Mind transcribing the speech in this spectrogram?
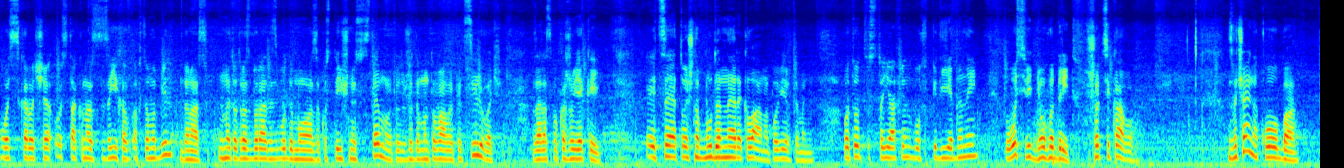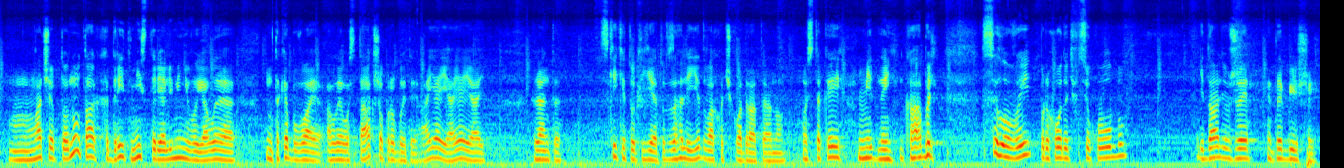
Ось коротше, ось так у нас заїхав автомобіль до нас. Ми тут розбиратись будемо з акустичною системою. Тут вже демонтували підсилювач. Зараз покажу який. І це точно буде не реклама, повірте мені. Отут стояв він, був під'єднаний. Ось від нього дріт. Що цікавого? Звичайна колба, начебто, ну так, дріт містері, алюмінієвий, але ну, таке буває. Але ось так, щоб робити. Ай-яй-яй-яй-яй. Гляньте, скільки тут є? Тут взагалі є два хоч квадрати. Ано. Ось такий мідний кабель, силовий, приходить в цю колбу. І далі вже йде більший.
